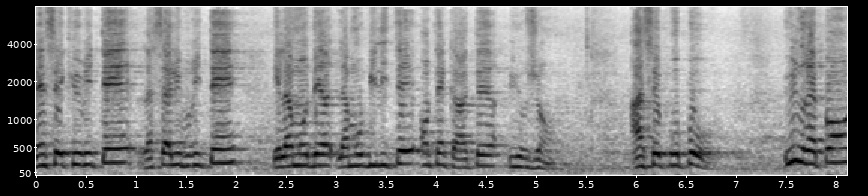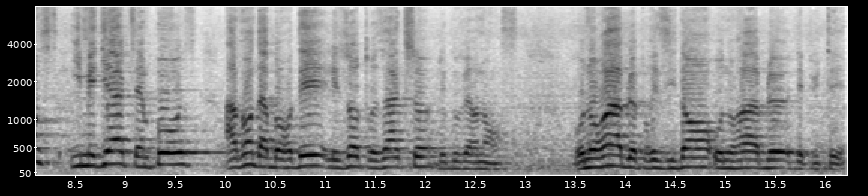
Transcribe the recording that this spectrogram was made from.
l'insécurité, la salubrité et la, la, mobilité ont un caractère urgent. À ce propos, une réponse immédiate s'impose avant d'aborder les autres axes de gouvernance. Honorable Président, honorable député,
